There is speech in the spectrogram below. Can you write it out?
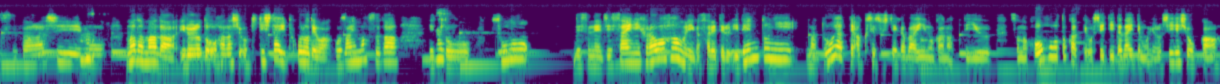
素晴らしい。もうまだまだいろいろとお話をお聞きしたいところではございますが、えっと、はい、そのですね実際にフラワーハーモニーがされてるイベントに、まあ、どうやってアクセスしていけばいいのかなっていうその方法とかって教えていただいてもよろしいでしょうか？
